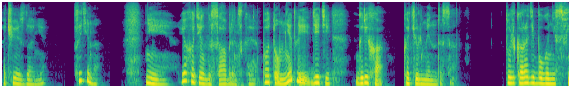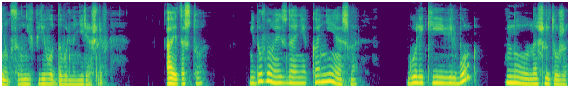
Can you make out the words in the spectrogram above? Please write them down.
А чье издание? Сытина? Не, я хотел бы Саблинское. Потом, нет ли дети греха Катюль Мендеса? Только ради бога не сфинкса, у них перевод довольно неряшлив. А это что? Недурное издание, конечно. Голики и Вильборг? Ну, нашли тоже.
